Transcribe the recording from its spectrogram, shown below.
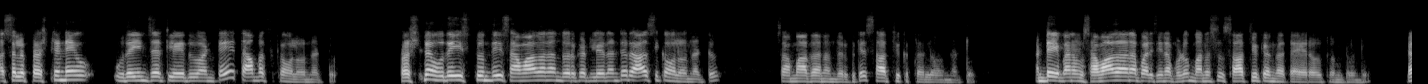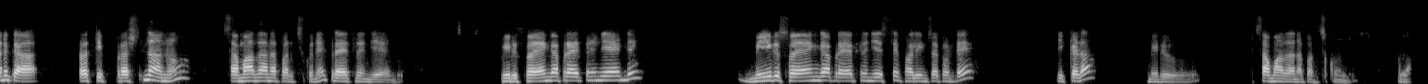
అసలు ప్రశ్ననే ఉదయించట్లేదు అంటే తామసికంలో ఉన్నట్టు. ప్రశ్న ఉదయిస్తుంది సమాధానం దొరకట్లేదు అంటే రాసికంలో ఉన్నట్టు. సమాధానం దొరికితే సాత్వికతలో ఉన్నట్టు. అంటే మనం సమాధాన పరిచినప్పుడు మనసు సాత్వికంగా తయారవుతుంటుంది. కనుక ప్రతి ప్రశ్నను సమాధాన పరుచుకునే ప్రయత్నం చేయండి. మీరు స్వయంగా ప్రయత్నం చేయండి. మీరు స్వయంగా ప్రయత్నం చేస్తే ఫలించకుంటే ఇక్కడ మీరు సమాధాన పరచుకోండి. అలా.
